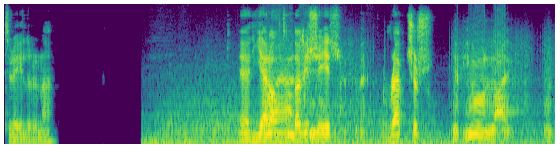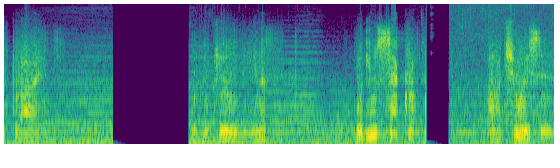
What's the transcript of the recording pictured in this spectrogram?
trailerına. Evet yer altında bir şehir. Rapture. If your life were the prize, would you kill the innocent? Would you sacrifice our choices?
